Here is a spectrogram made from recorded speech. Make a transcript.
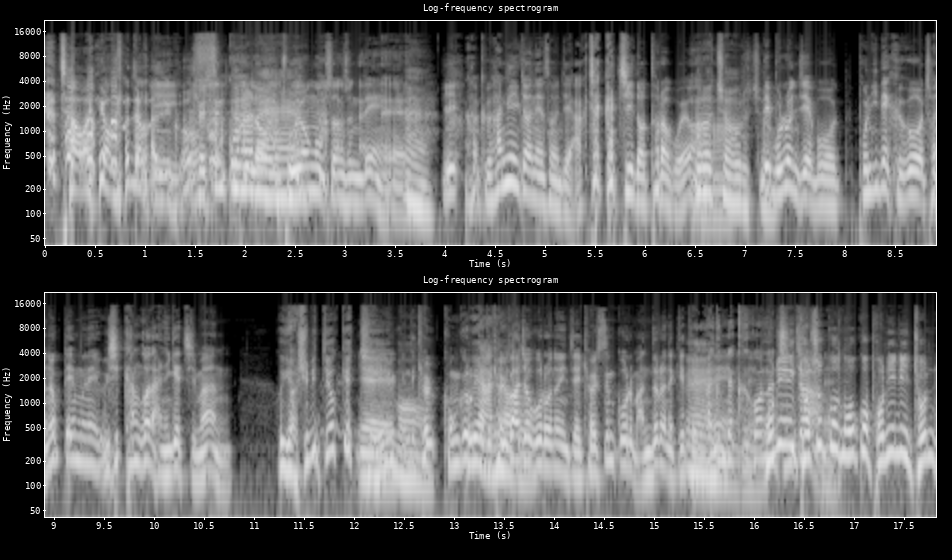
자원이 이 없어져가지고 결승골을. 넣은 조영욱 선수인데 예. 예. 이- 그 한일전에서 이제 악착같이 넣더라고요. 그렇죠, 그렇죠. 근데 물론 이제 뭐 본인의 그거 전역 때문에 의식한 건 아니겠지만 그 열심히 뛰었겠지. 예, 뭐. 근데 결, 공교롭게. 결과적으로는 이제 결승골을 만들어냈기 예. 때문에 아니, 근데 그거는 본인이 진짜- 결승골 넣고 본인이 전,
